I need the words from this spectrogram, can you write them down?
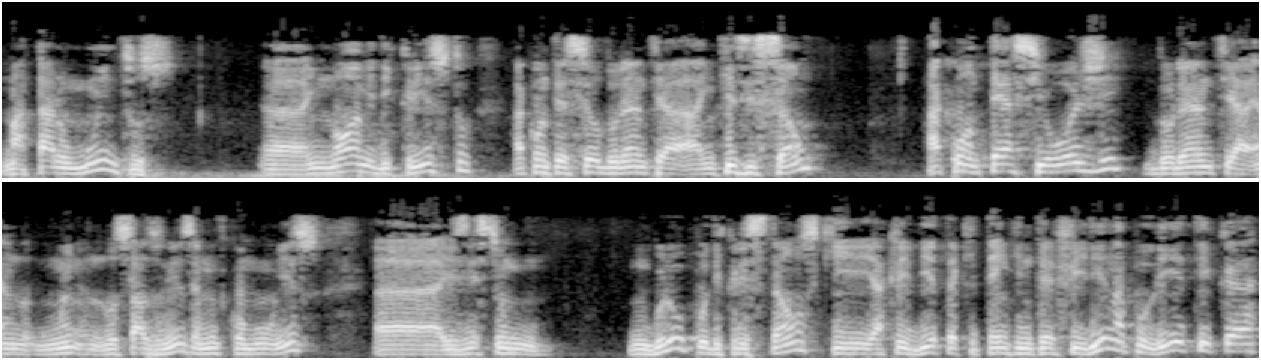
Mataram muitos uh, em nome de Cristo. Aconteceu durante a Inquisição. Acontece hoje, durante a, nos Estados Unidos, é muito comum isso. Uh, existe um, um grupo de cristãos que acredita que tem que interferir na política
